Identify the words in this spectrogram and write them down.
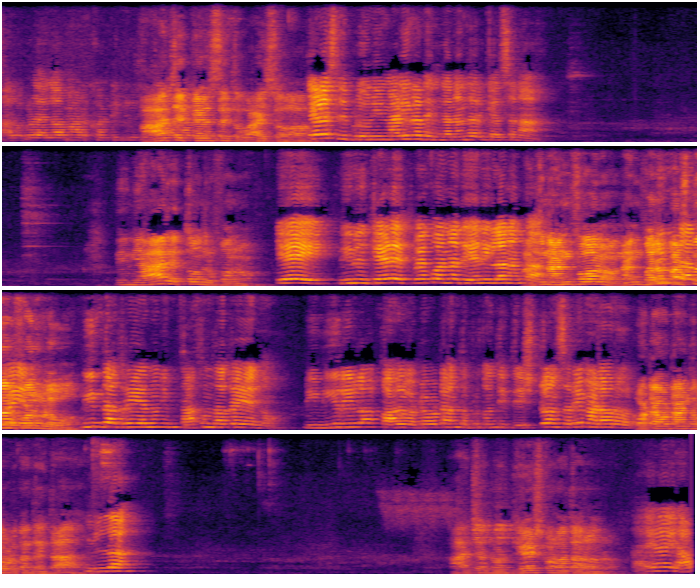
ಸಾಲಗಳೆಲ್ಲ ಮಾಡ್ಕೊಂಡು ಇಲ್ಲಿ ಆಚೆ ಕೇಳಿಸ್ತೈತೆ ವಾಯ್ಸು. ಕೇಳಿಸ್ಲಿ ಬಿಡು ನೀನ್ ಮಾಡಿರೋದ್ ಹೆಂಗ ನಂದರ ಕೆಲ್ಸನ. ನೀನ್ ಯಾರು ಎತ್ತು ಅಂದ್ರು ಫೋನು ಏಯ್ ನೀನು ಕೇಳಿ ಎತ್ಬೇಕು ಅನ್ನೋದ್ ಏನಿಲ್ಲ ಅದು ನನ್ ಫೋನು ನಂಗ್ ಬರೋ ಪರ್ಸನಲ್ ಫೋನ್ಗಳು ನಿಂದಾದ್ರೆ ಏನು? ನಿಮ್ ತಾತಂದಾದ್ರೆ ಏನು? ನೀ ನೀರಿಲ್ಲ ಕಾಲ್ ಒಟ ಒಟ ಅಂತ ಬಿಡ್ಕೊಂತಿತ್ತು ಎಷ್ಟೊಂದ್ ಸರಿ ಮಾಡವ್ರ ಅವ್ರು. ಒಟ ಒಟ ಅಂತ ಹೊಡ್ಕೊಂತಾಯ್ತಾ ಇಲ್ಲ. ಆಚೆ ನೋಡಿ ಕೇಳಿಸ್ಕೊಂಡು ಹೋಗ್ತಾರ ಅವ್ರು. ಅಯ್ಯ ಯಾವ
